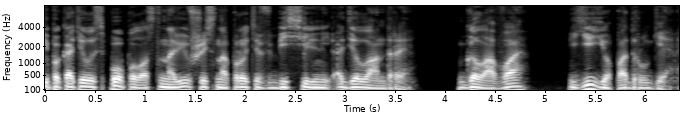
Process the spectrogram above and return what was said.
и покатилась по полу, остановившись напротив бессильной Адиландры. Голова ее подруги.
